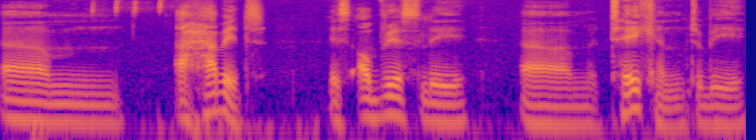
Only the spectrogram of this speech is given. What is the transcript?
um, a habit. It's obviously um, taken to be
